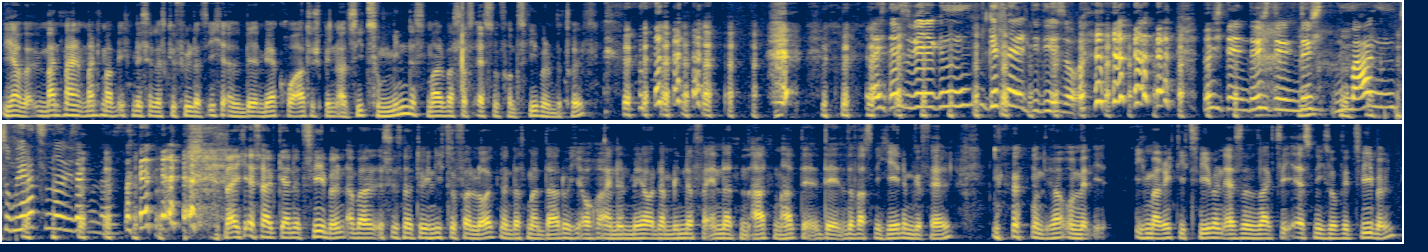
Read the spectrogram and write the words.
Ja, manchmal, manchmal habe ich ein bisschen das Gefühl, dass ich also mehr kroatisch bin als sie, zumindest mal was das Essen von Zwiebeln betrifft. Vielleicht deswegen gefällt die dir so. durch, den, durch, den, durch den Magen zum Herzen, oder wie sagt man das? Na, ich esse halt gerne Zwiebeln, aber es ist natürlich nicht zu verleugnen, dass man dadurch auch einen mehr oder minder veränderten Atem hat, der, der, was nicht jedem gefällt. Und, ja, und wenn ich mal richtig Zwiebeln esse, dann sagt sie, ess nicht so viel Zwiebeln.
